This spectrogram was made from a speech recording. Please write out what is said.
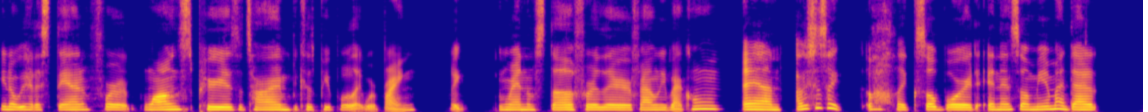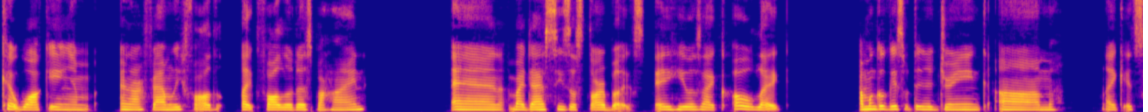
You know, we had to stand for long periods of time because people like were buying like random stuff for their family back home. And I was just like, like so bored. And then so me and my dad kept walking and and our family followed like followed us behind and my dad sees a starbucks and he was like oh like i'm gonna go get something to drink um like it's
